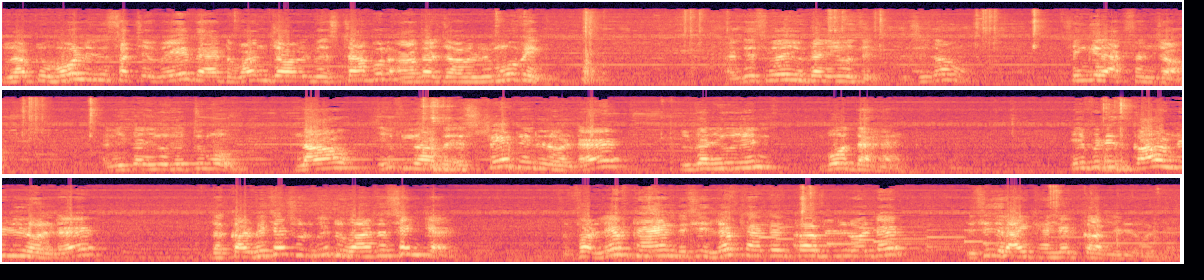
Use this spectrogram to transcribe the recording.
you have to hold it in such a way that one jaw will be stable, another jaw will be moving. And this way you can use it. This is a single action jaw. And you can use it to move. Now, if you have the straight needle holder, you can use in both the hand. If it is curved needle holder, the curvature should be towards the center. So for left hand, this is left-handed curved needle holder, this is right-handed curved needle holder.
